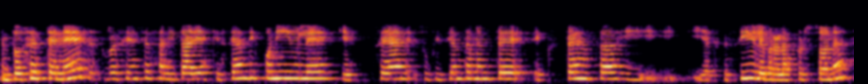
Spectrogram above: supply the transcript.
Entonces, tener residencias sanitarias que sean disponibles, que sean suficientemente extensas y, y, y accesibles para las personas,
